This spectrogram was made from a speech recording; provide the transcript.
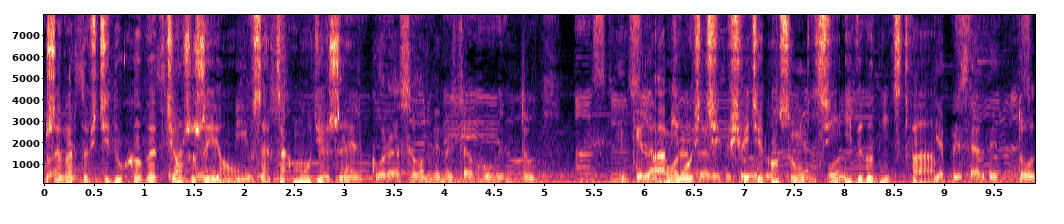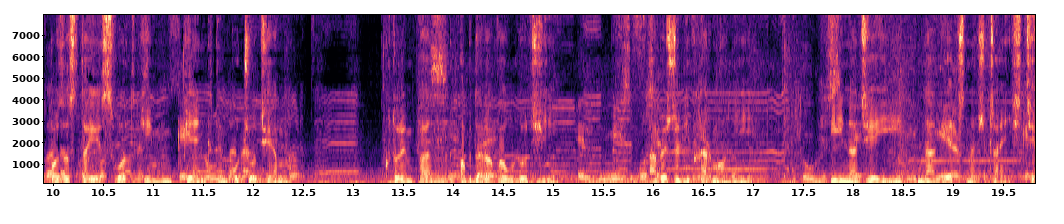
że wartości duchowe wciąż żyją w sercach młodzieży, y a miłość w świecie konsumpcji i wygodnictwa y pozostaje słodkim, pięknym uczuciem, którym Pan obdarował ludzi, aby żyli w harmonii i nadziei na wieczne szczęście.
